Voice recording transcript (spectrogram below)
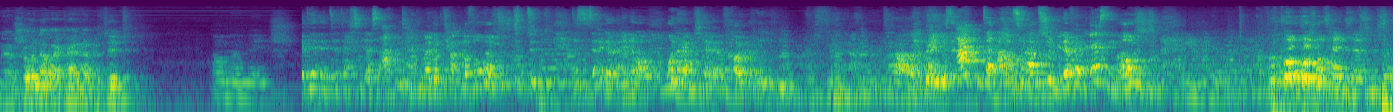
Ja schon, aber kein Appetit. Armer Mensch. Dass Sie das Attentat überlegt haben, oh, das ist eine, eine unheimliche Erfolg. Was für ein Attentat. Welches Attentat? Ach, Sie haben es schon wieder vergessen. Oh, Verzeihen Sie,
